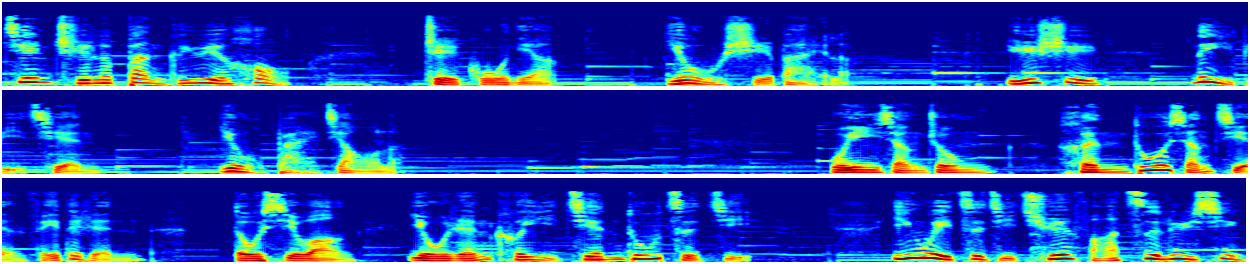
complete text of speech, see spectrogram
坚持了半个月后，这姑娘又失败了，于是那笔钱又白交了。我印象中，很多想减肥的人都希望有人可以监督自己，因为自己缺乏自律性。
